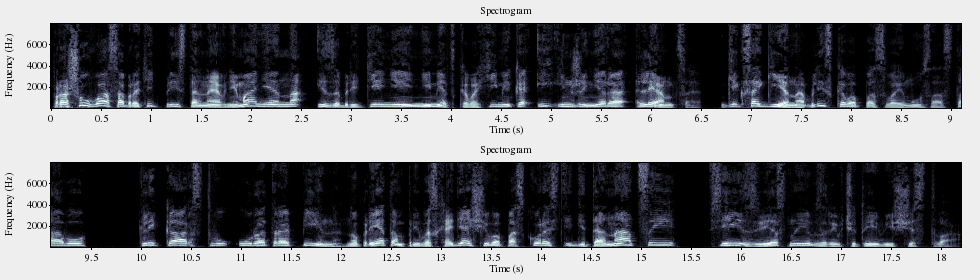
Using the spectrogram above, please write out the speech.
Прошу вас обратить пристальное внимание на изобретение немецкого химика и инженера Ленца, гексогена, близкого по своему составу к лекарству уротропин, но при этом превосходящего по скорости детонации все известные взрывчатые вещества.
